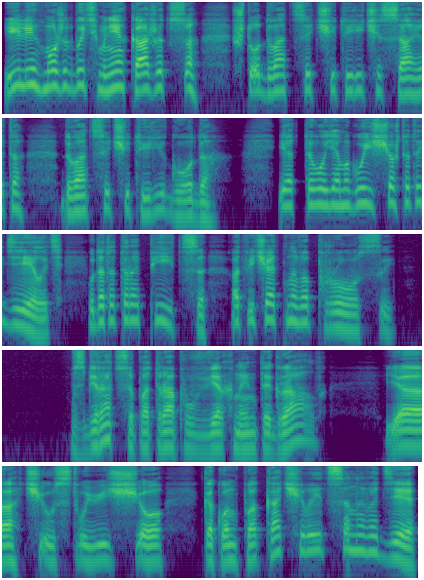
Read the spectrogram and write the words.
Или, может быть, мне кажется, что двадцать четыре часа — это двадцать четыре года. И оттого я могу еще что-то делать, куда-то торопиться, отвечать на вопросы взбираться по трапу вверх на интеграл. Я чувствую еще, как он покачивается на воде,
